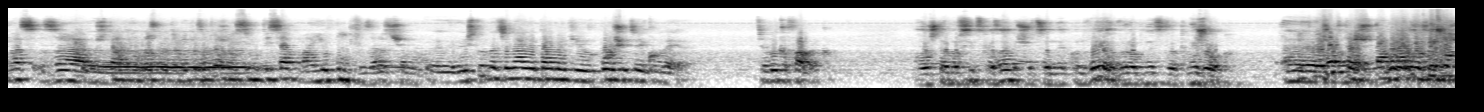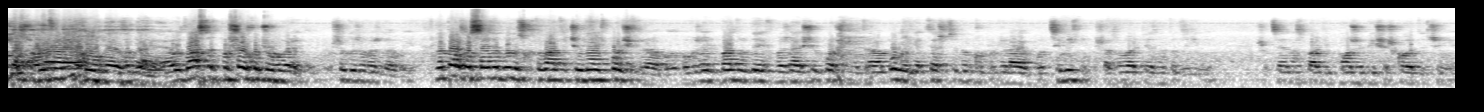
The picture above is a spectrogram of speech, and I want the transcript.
В нас за штатним розкладом, який затверджений, 70 має бути. Зараз ще. Е, Інститут національної пам'яті в Польщі це є конвейер. Це велика фабрика. Але ж треба всім сказати, що це не конвейер виробництва книжок. Книжок теж там Ну, книжок теж, але це не головне Е, завдання. От власне про що я хочу говорити, що дуже важливо є. Напевно, все я не буду дискутувати, чи навіть в Польщі треба було, бо вважають багато людей вважає, що в Польщі не треба було. Я теж цю думку поділяю, бо це міфні, що говорять, я з ним тут згідний, що це насправді може більше шкодити чи ні.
